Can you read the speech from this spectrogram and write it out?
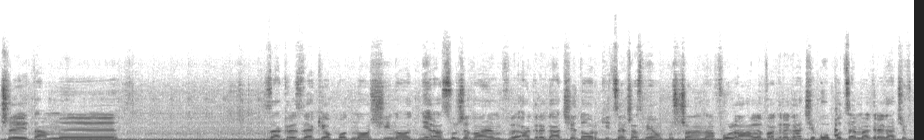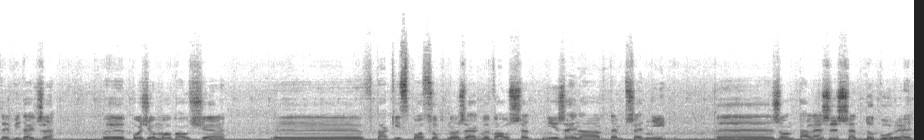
czy tam zakres do jakiego podnosi. No nieraz używałem w agregacie dorki, cały czas miałem puszczone na fulla, ale w agregacie było po całym agregacie wtedy widać, że y, poziomował się y, w taki sposób, no, że jakby wał szedł niżej na ten przedni y, rząd talerzy szedł do góry.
